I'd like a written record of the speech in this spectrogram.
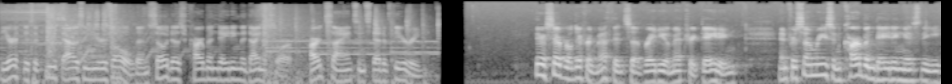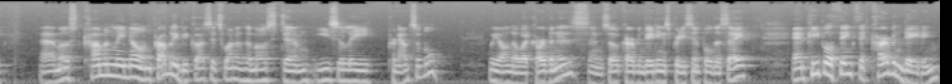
the Earth is a few thousand years old, and so does carbon dating the dinosaur. Hard science instead of theory. There are several different methods of radiometric dating, and for some reason, carbon dating is the uh, most commonly known, probably because it's one of the most um, easily pronounceable. We all know what carbon is, and so carbon dating is pretty simple to say. And people think that carbon dating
